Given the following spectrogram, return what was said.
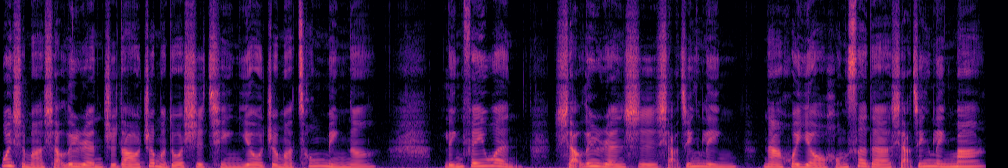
为什么小绿人知道这么多事情又这么聪明呢？林飞问，小绿人是小精灵，那会有红色的小精灵吗？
